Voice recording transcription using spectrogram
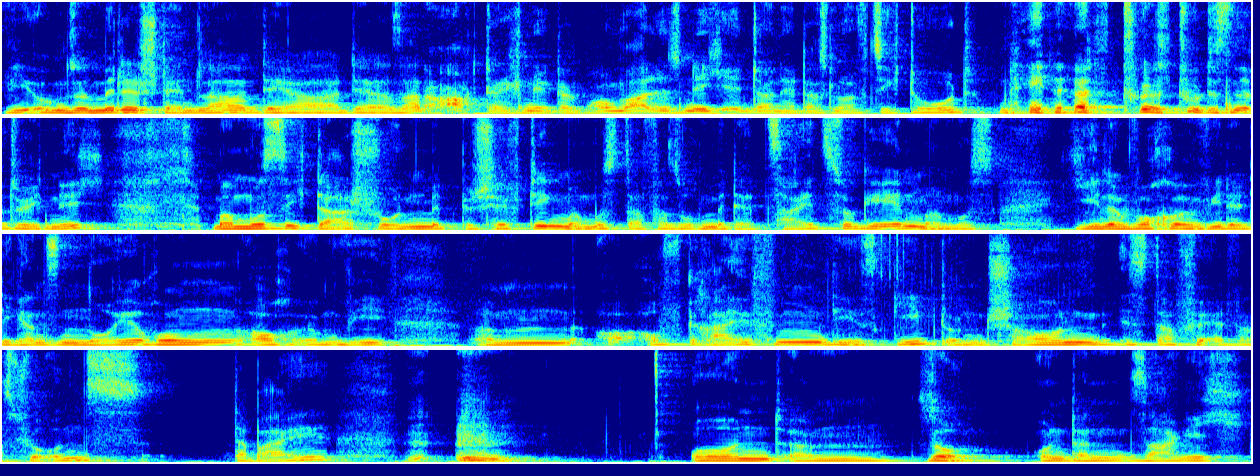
irgendein so Mittelständler, der, der sagt, ach Technik, das brauchen wir alles nicht, Internet, das läuft sich tot. Nee, das, das tut es natürlich nicht. Man muss sich da schon mit beschäftigen, man muss da versuchen, mit der Zeit zu gehen, man muss jede Woche wieder die ganzen Neuerungen auch irgendwie ähm, aufgreifen, die es gibt und schauen, ist dafür etwas für uns dabei. Und ähm, so, und dann sage ich,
